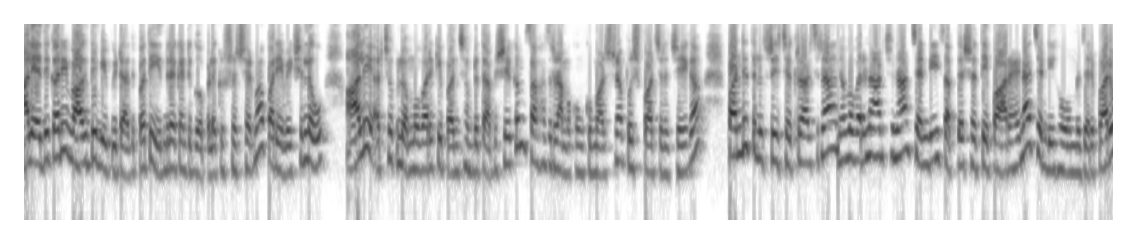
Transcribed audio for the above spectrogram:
ఆలయ అధికారి వాగ్దేవి పీఠాధిపతి ఇంద్రగంటి గోపాలకృష్ణ శర్మ పర్యవేక్షణలో ఆలయ అర్చకులు అమ్మవారికి పంచామృత అభిషేకం సహస్రనామ కుంకుమార్చన పుష్పార్చన చేయగా పండితులు శ్రీ చక్రార్చన నవవర్ణార్చన చండీ సప్తశతి పారాయణ చండీ హోమం జరిపారు.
